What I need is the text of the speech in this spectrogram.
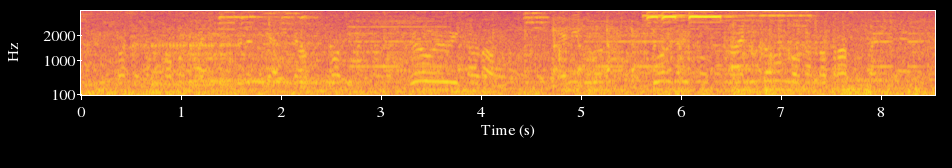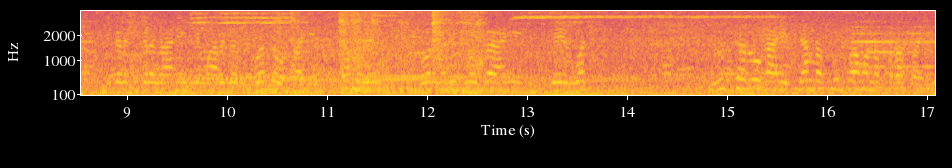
पोलीस प्रशासनाला पण माझी विनंती आहे की आपण ट्रॉफिक वेळोवेळी काढावं जेणेकरून गोरगरीब लोकांना आणि तरुण लोकांना त्रास होत आहे तिकडे तिकडे जाण्याचे मार्ग बंद होत आहेत त्यामुळे गोरगरीब लोक आणि जे वृद्ध लोक आहेत त्यांना खूप प्रमाणात त्रास आहे.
